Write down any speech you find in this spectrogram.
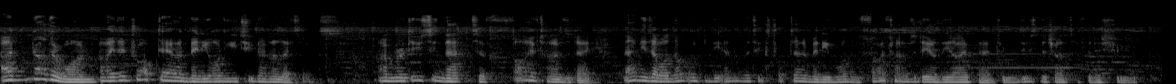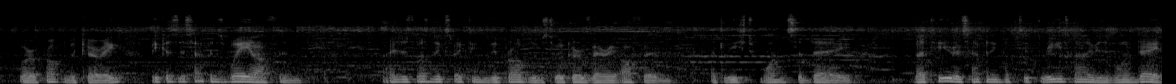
Another one by the drop-down menu on YouTube Analytics. I'm reducing that to 5 times a day. That means I will not open the Analytics drop-down menu more than 5 times a day on the iPad to reduce the chance of an issue or a problem occurring, because this happens way often. I just wasn't expecting the problems to occur very often, at least once a day. But here it's happening up to 3 times in one day.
